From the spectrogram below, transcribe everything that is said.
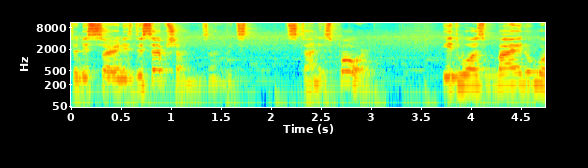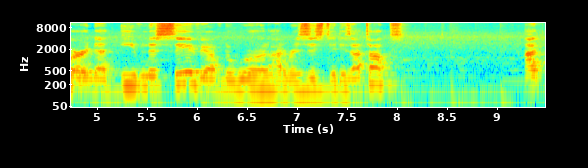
to discern his deceptions and withstand his power. It was by the word that even the Savior of the world had resisted his attacks. At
